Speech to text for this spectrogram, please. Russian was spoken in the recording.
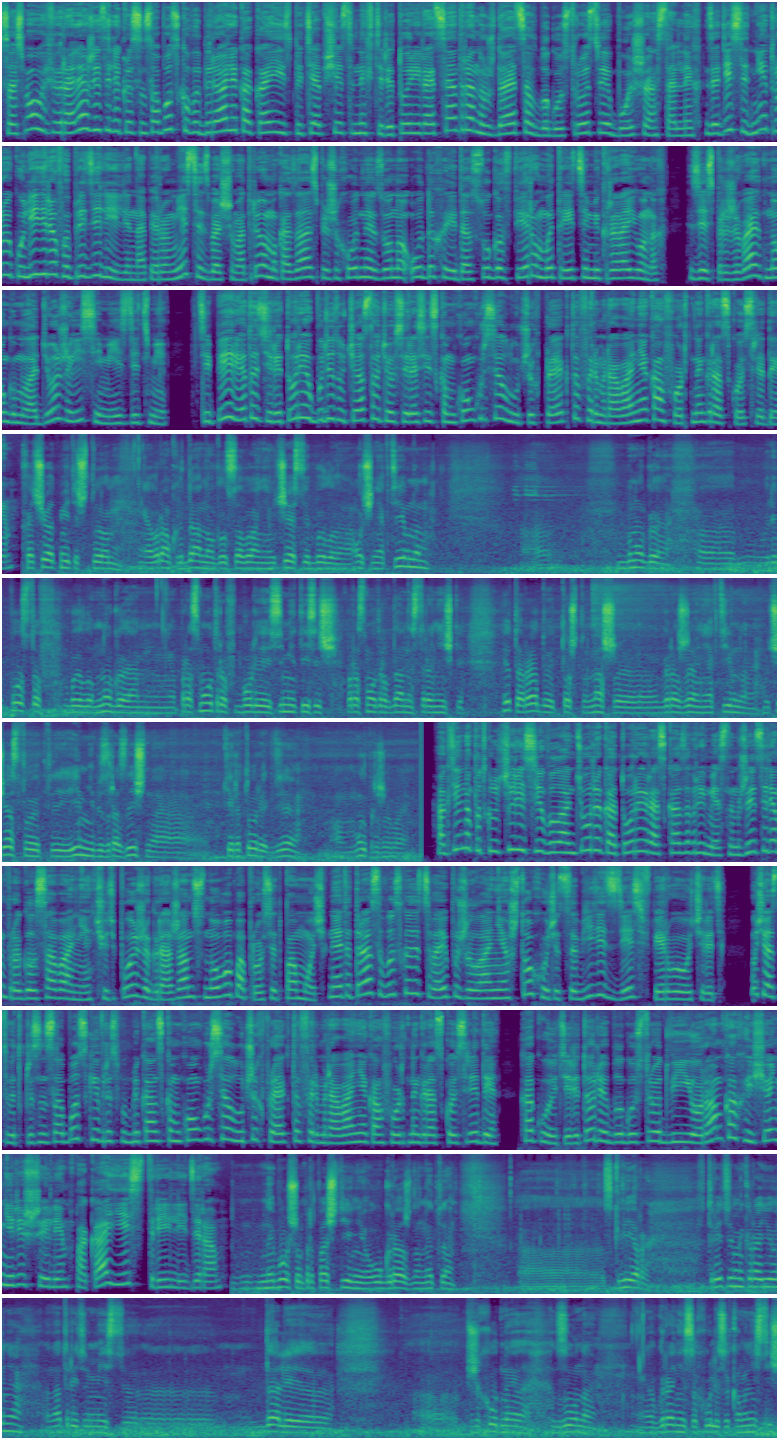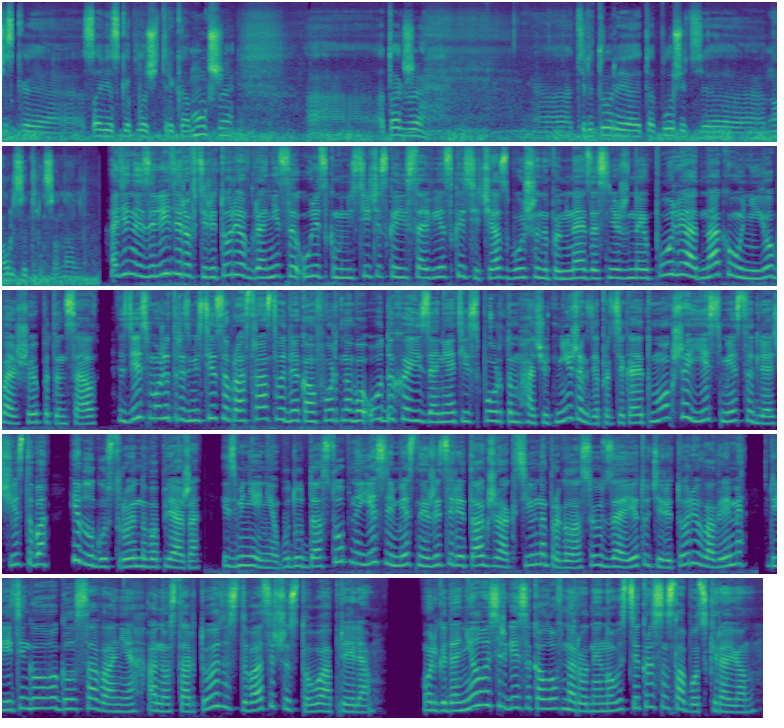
С 8 февраля жители Краснослободска выбирали, какая из пяти общественных территорий райцентра нуждается в благоустройстве больше остальных. За 10 дней тройку лидеров определили. На первом месте с большим отрывом оказалась пешеходная зона отдыха и досуга в первом и третьем микрорайонах. Здесь проживает много молодежи и семей с детьми. Теперь эта территория будет участвовать во всероссийском конкурсе лучших проектов формирования комфортной городской среды. Хочу отметить, что в рамках данного голосования участие было очень активным много э, репостов было, много просмотров, более 7 тысяч просмотров данной странички. Это радует то, что наши горожане активно участвуют, и им не безразлична территория, где э, мы проживаем. Активно подключились и волонтеры, которые рассказывали местным жителям про голосование. Чуть позже горожан снова попросят помочь. На этот раз высказать свои пожелания, что хочется видеть здесь в первую очередь. Участвует Краснослободский в республиканском конкурсе лучших проектов формирования комфортной городской среды. Какую территорию благоустроят в ее рамках, еще не решили. Пока есть три лидера. Наибольшим предпочтением у граждан это э, сквер в третьем микрорайоне, на третьем месте. Э, далее э, пешеходная зона в границах улицы Коммунистическая, Советская площадь Река Мокши, а, а также территория – это площадь э, на улице Интернациональной. Один из лидеров территория в границе улиц Коммунистической и Советской сейчас больше напоминает заснеженное поле, однако у нее большой потенциал. Здесь может разместиться пространство для комфортного отдыха и занятий спортом, а чуть ниже, где протекает Мокша, есть место для чистого и благоустроенного пляжа. Изменения будут доступны, если местные жители также активно проголосуют за эту территорию во время рейтингового голосования. Оно стартует с 26 апреля. Ольга Данилова, Сергей Соколов, Народные новости, Краснослободский район.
